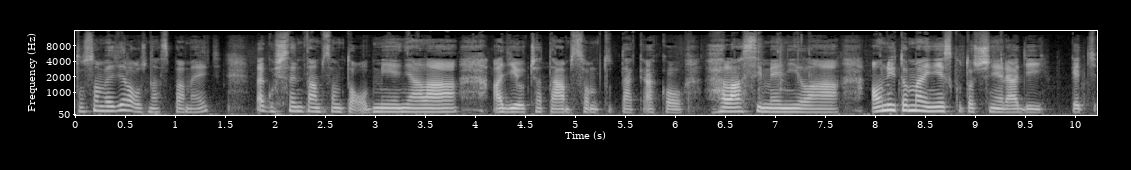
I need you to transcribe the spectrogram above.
to som vedela už na spameť, tak už sem tam som to odmienala a dievčatám som to tak ako hlasy menila a oni to mali neskutočne radi keď e,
